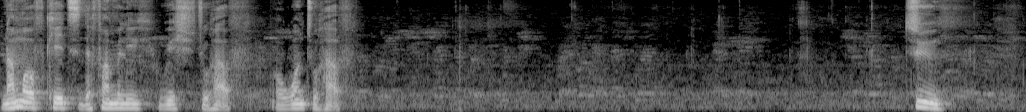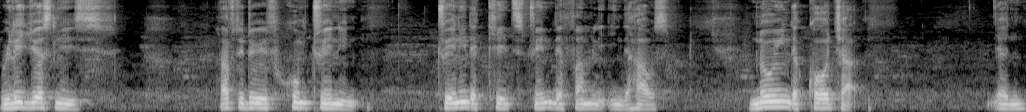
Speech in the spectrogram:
number of kids the family wish to have or want to have. Two, religious needs. Have to do with home training, training the kids, training the family in the house, knowing the culture, and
